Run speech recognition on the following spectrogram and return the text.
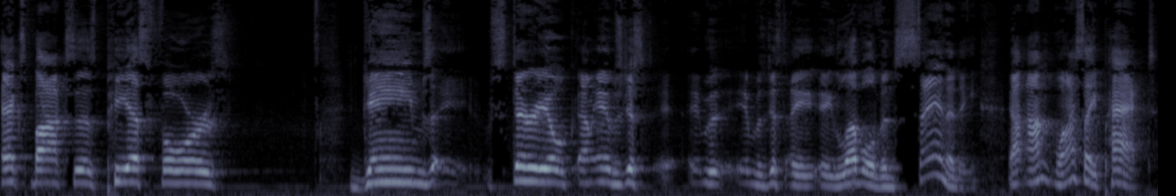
Xboxes, PS4s, games, stereo. I mean, it was just it was it was just a, a level of insanity. I'm, when I say packed,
